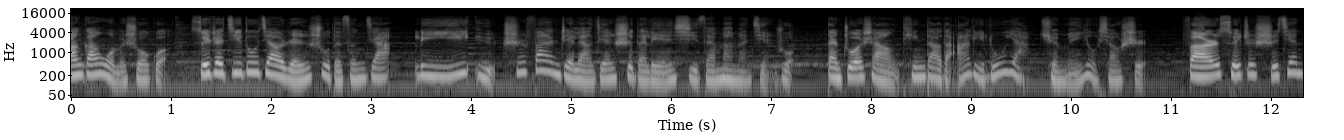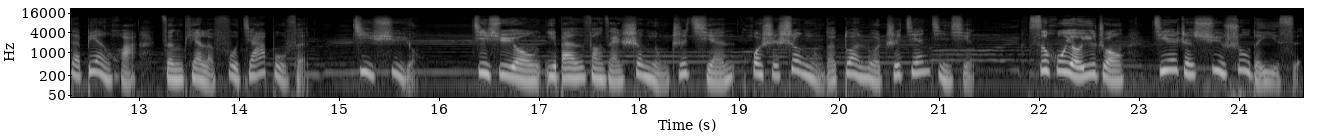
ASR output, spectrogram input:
刚刚我们说过，随着基督教人数的增加，礼仪与吃饭这两件事的联系在慢慢减弱，但桌上听到的阿里路亚却没有消失，反而随着时间的变化增添了附加部分——继续咏。继续咏一般放在圣咏之前，或是圣咏的段落之间进行，似乎有一种接着叙述的意思。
